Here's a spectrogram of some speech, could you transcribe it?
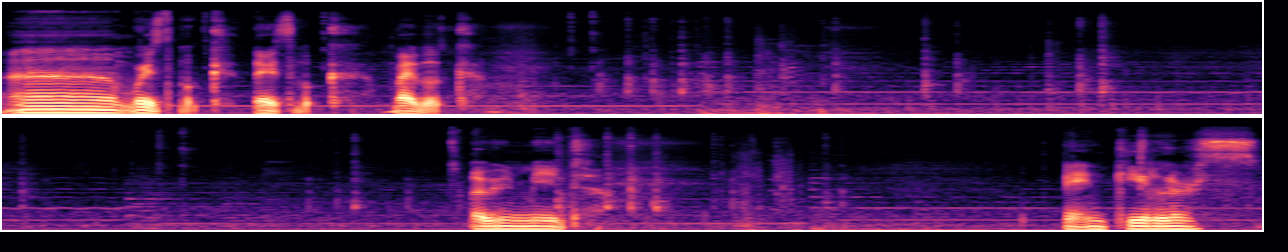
Um, where's the book? There's the book. My book. I've been made painkillers.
